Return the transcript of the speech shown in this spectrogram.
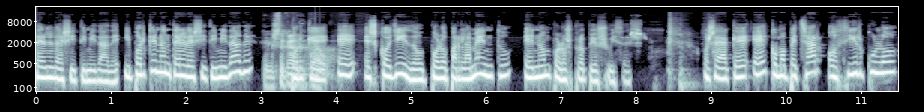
ten legitimidade. E por que non ten legitimidade? Porque é escollido polo Parlamento e non polos propios suíces. O sea que é como pechar o círculo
